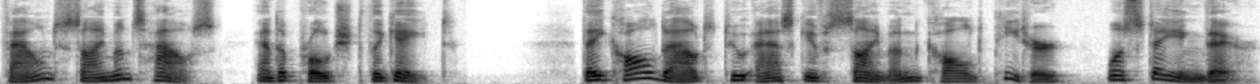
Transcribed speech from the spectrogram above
found Simon's house and approached the gate. They called out to ask if Simon, called Peter, was staying there.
